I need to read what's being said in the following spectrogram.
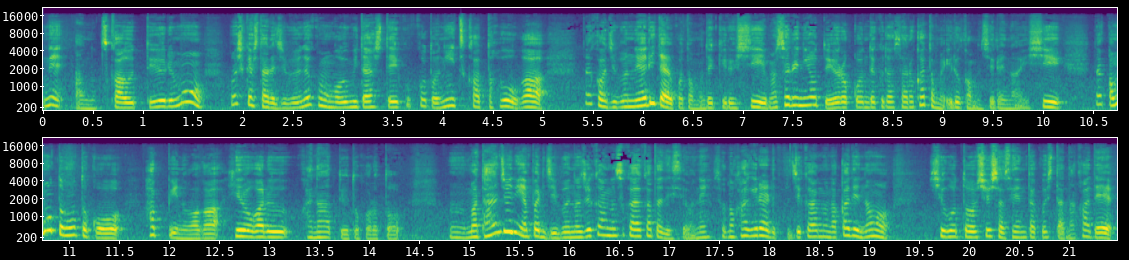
ね、あの使うっていうよりももしかしたら自分で今後生み出していくことに使った方がなんか自分のやりたいこともできるし、まあ、それによって喜んでくださる方もいるかもしれないしなんかもっともっとこうハッピーの輪が広がるかなっていうところとうんまあ、単純にやっぱり自分の時間の使い方ですよね。その限られた時間の中での仕事を取捨選択した中で、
